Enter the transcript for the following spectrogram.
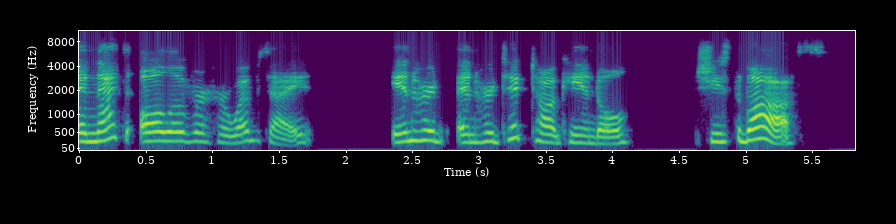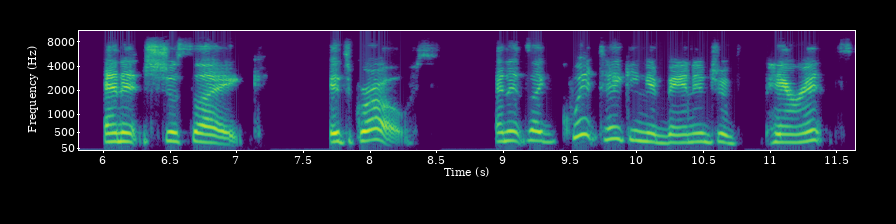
And that's all over her website. In her and her tiktok handle she's the boss. And it's just like it's gross. And it's like quit taking advantage of parents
